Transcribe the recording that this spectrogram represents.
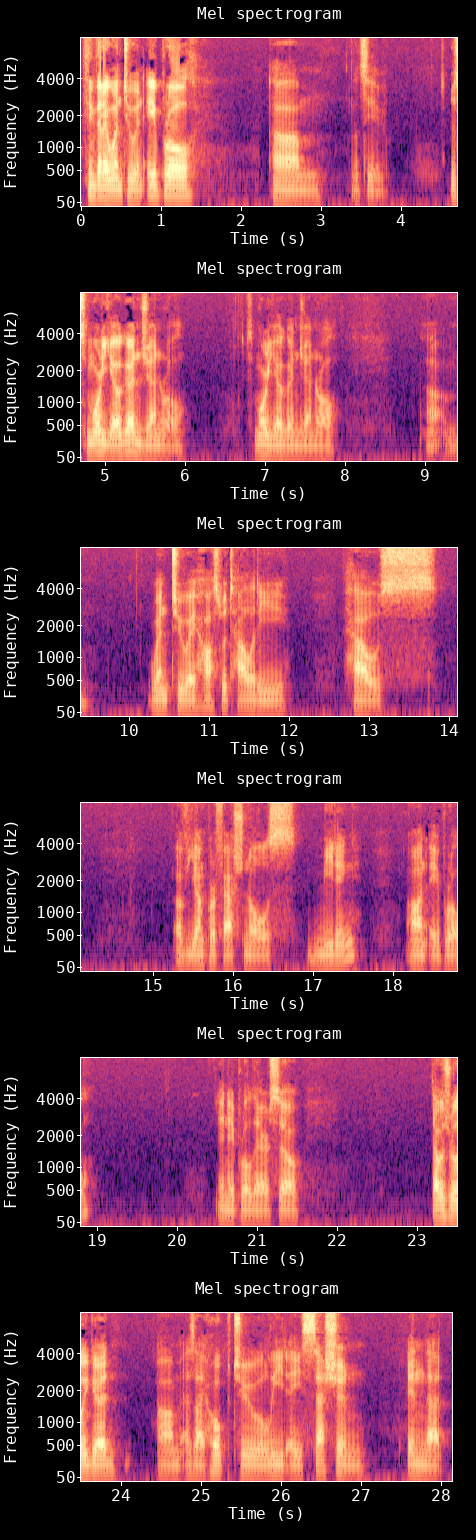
a thing that I went to in April. Um, let's see, just more yoga in general more yoga in general. Um, went to a hospitality house of young professionals meeting on April. In April, there. So that was really good. Um, as I hope to lead a session in that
